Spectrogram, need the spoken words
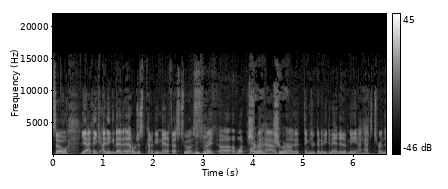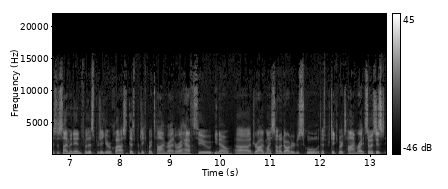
So yeah, I think I think that that'll just kind of be manifest to us, right? Uh, of what part I Mm-hmm. Have, sure. uh, that things are going to be demanded of me. I have to turn this assignment in for this particular class at this particular time, right? Or I have to, you know, uh, drive my son or daughter to school at this particular time, right? So it's just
